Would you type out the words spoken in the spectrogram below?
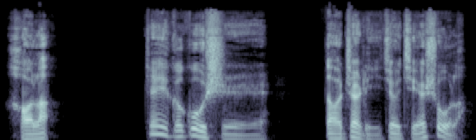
好了，这个故事到这里就结束了。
